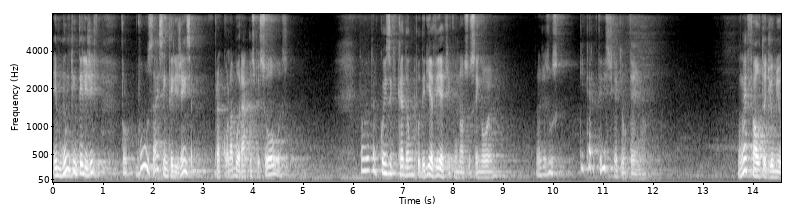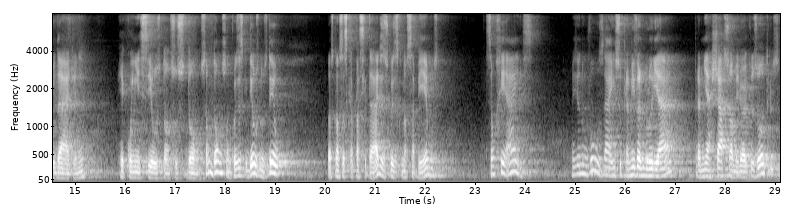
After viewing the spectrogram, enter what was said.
é muito inteligente. Vou usar essa inteligência para colaborar com as pessoas. Então, outra coisa que cada um poderia ver aqui com o nosso Senhor. Então, Jesus, que característica que eu tenho? Não é falta de humildade, né? Reconhecer os nossos dons. São dons, são coisas que Deus nos deu. As nossas capacidades, as coisas que nós sabemos são reais. Mas eu não vou usar isso para me vangloriar, para me achar só melhor que os outros,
